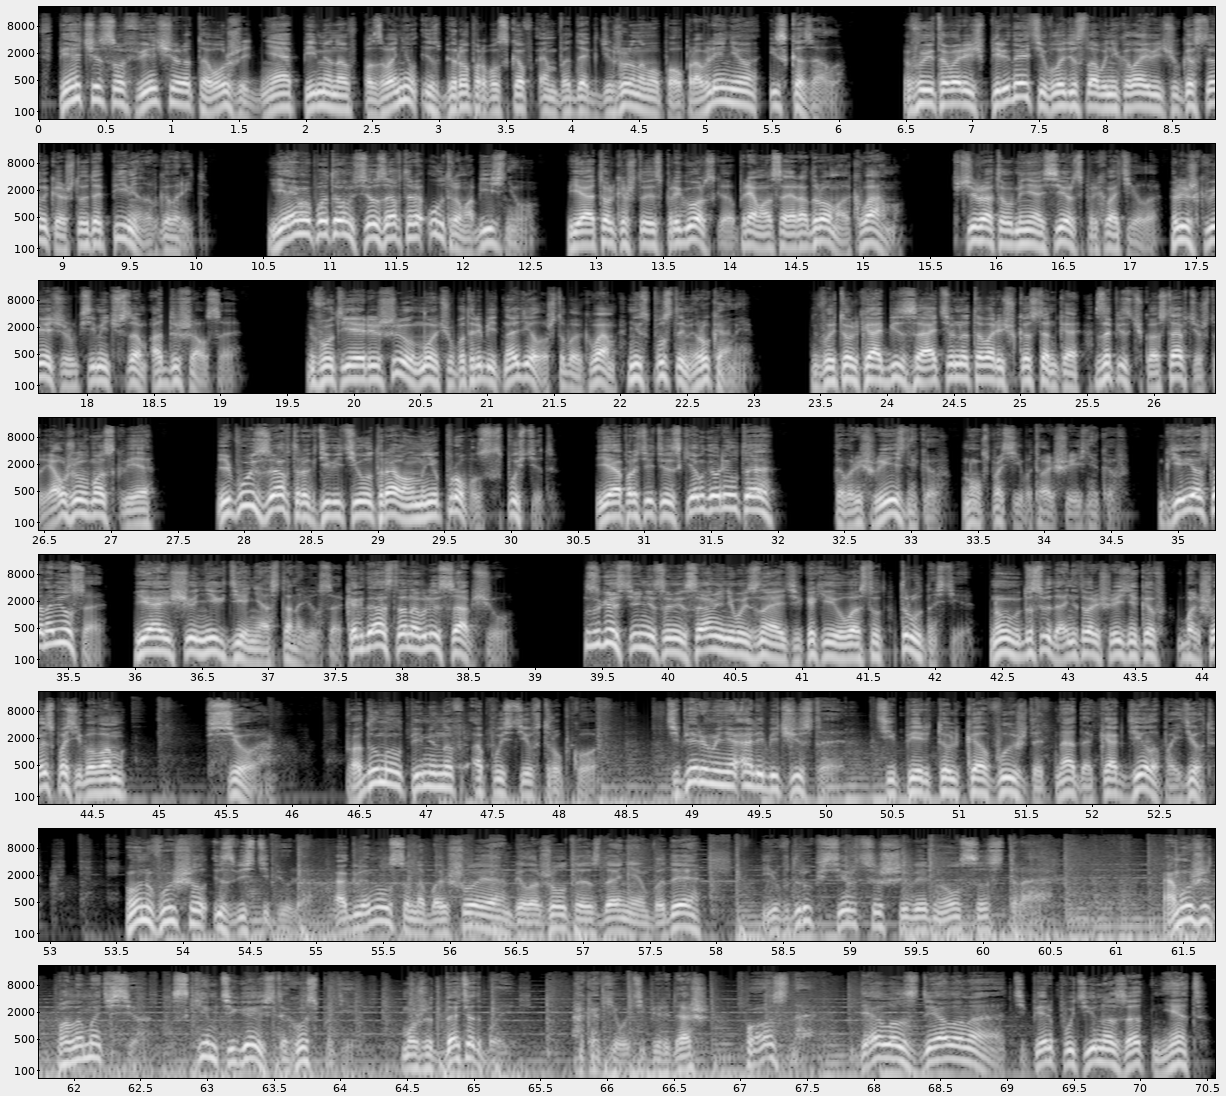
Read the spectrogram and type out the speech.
В пять часов вечера того же дня Пименов позвонил из бюро пропусков МВД к дежурному по управлению и сказал. «Вы, товарищ, передайте Владиславу Николаевичу Костенко, что это Пименов говорит. Я ему потом все завтра утром объясню. Я только что из Пригорска, прямо с аэродрома, к вам. Вчера-то у меня сердце прихватило. Лишь к вечеру, к семи часам отдышался. Вот я и решил ночь употребить на дело, чтобы к вам не с пустыми руками. Вы только обязательно, товарищ Костенко, записочку оставьте, что я уже в Москве. И пусть завтра к девяти утра он мне пропуск спустит. Я, простите, с кем говорил-то? Товарищ Резников. Ну, спасибо, товарищ Резников. Где я остановился? Я еще нигде не остановился. Когда остановлюсь, сообщу. С гостиницами сами, небось, знаете, какие у вас тут трудности. Ну, до свидания, товарищ Резников. Большое спасибо вам. Все. Подумал Пименов, опустив трубку. Теперь у меня алиби чистое. Теперь только выждать надо, как дело пойдет. Он вышел из вестибюля, оглянулся на большое бело-желтое здание МВД, и вдруг в сердце шевельнулся страх. «А может, поломать все? С кем тягаюсь-то, Господи? Может, дать отбой? А как его теперь дашь? Поздно. Дело сделано, теперь пути назад нет».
